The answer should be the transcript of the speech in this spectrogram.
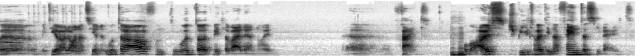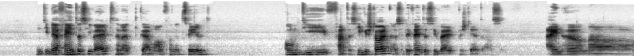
äh, mit ihrer alleinerziehenden Mutter auf und die Mutter hat mittlerweile einen neuen äh, Freund. Mhm. Aber alles spielt halt in einer Fantasy-Welt. Und in der Fantasy-Welt, da wird gleich am Anfang erzählt, um die Fantasiegestalten, also die Fantasy-Welt besteht aus Einhörner,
